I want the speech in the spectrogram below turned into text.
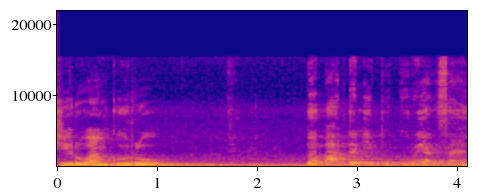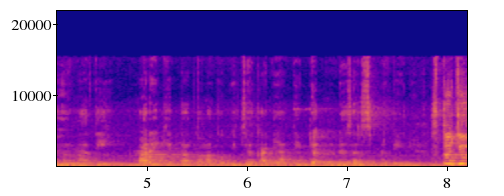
Di ruang guru, Bapak dan Ibu guru yang saya hormati, mari kita tolak kebijakan yang tidak mendasar seperti ini. Setuju?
